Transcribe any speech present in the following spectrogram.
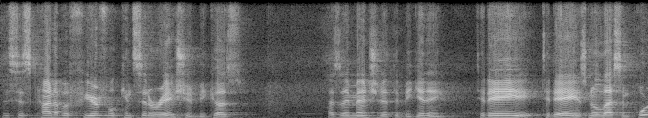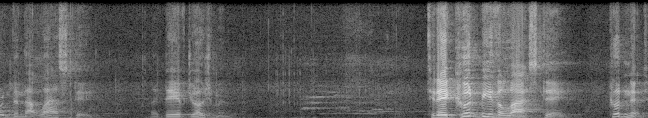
This is kind of a fearful consideration because, as I mentioned at the beginning, Today, today is no less important than that last day, that day of judgment. Today could be the last day, couldn't it?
